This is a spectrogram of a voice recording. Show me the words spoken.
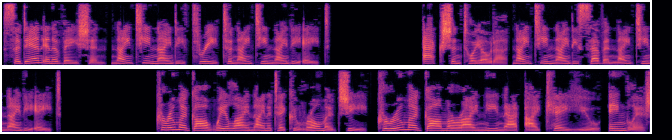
Sedan Innovation 1993-1998. Action Toyota 1997-1998 Karuma ga Wailai Ninateku Roma G, Karuma ga Marai ni Nat Iku, English,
